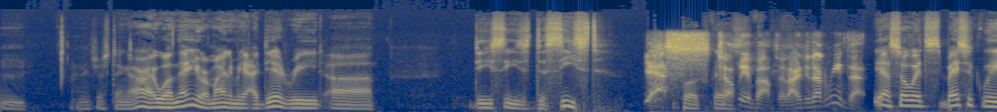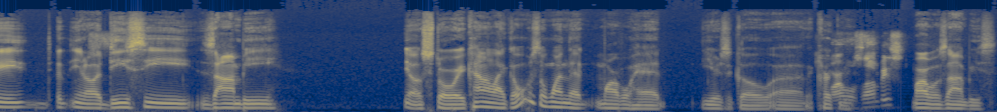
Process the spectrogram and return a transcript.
Hmm. Interesting. All right. Well, then you reminded me. I did read uh, DC's DCeased. Yes. Book. Tell me about that. I did not read that. Yeah. So it's basically you know a DC zombie you know story, kind of like what was the one that Marvel had years ago? Uh, the Kirkman, Marvel Zombies. Marvel Zombies.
